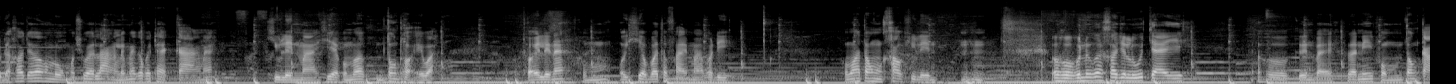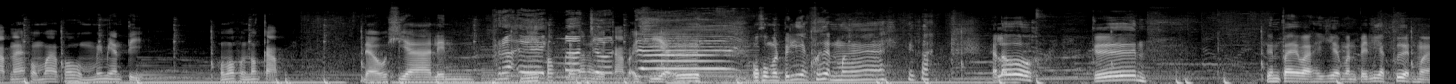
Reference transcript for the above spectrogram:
เดี๋ยวเขาจะต้องลงมาช่วยล่างหรือไม่ก็ไปแท็กกลางนะคิวเลนมาเฮียผมว่าผมต้องถอยว่ะถอยเลยนะ ผมโอ้ยเฮียบัตเตอร์ไฟมาพอดี ผมว่าต้องเข้าคิวเลนอื้อหือโอ้โหนึกว่าเขาจะรู้ใจโอ้โหเกินไปตอนนี้ผมต้องกลับนะ ผมว่าเพราะผมไม่มีอันติ ผมว่าผมต้องกลับ เดี๋ยวเคลียร์เลนนี่กปั๊บมาแล้วก็จะกลับไอ้เฮียเออโอ้โหมันไปเรียกเพื่อนมาไอ้สัสฮัลโหลเกินเกินไปว่ะไอ้เฮียมันไปเรียกเพื่อนมา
